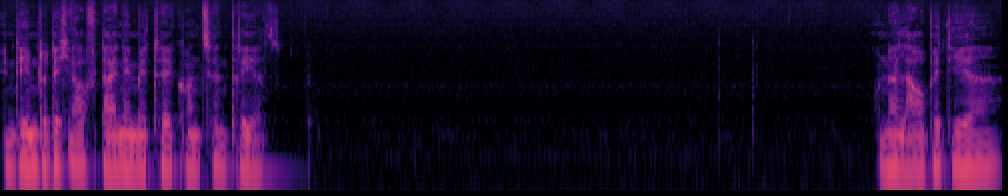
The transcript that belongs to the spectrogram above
indem du dich auf deine Mitte konzentrierst. und erlaube dir,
